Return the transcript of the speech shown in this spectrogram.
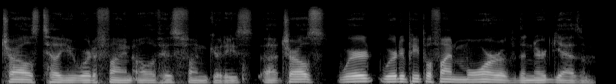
Charles tell you where to find all of his fun goodies. Uh, Charles, where where do people find more of the Nerdgasm?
